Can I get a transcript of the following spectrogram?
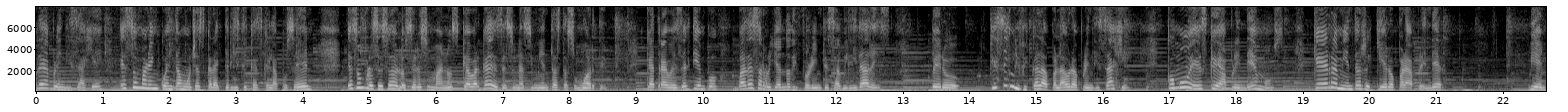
de aprendizaje es tomar en cuenta muchas características que la poseen. Es un proceso de los seres humanos que abarca desde su nacimiento hasta su muerte, que a través del tiempo va desarrollando diferentes habilidades. Pero, ¿qué significa la palabra aprendizaje? ¿Cómo es que aprendemos? ¿Qué herramientas requiero para aprender? Bien,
